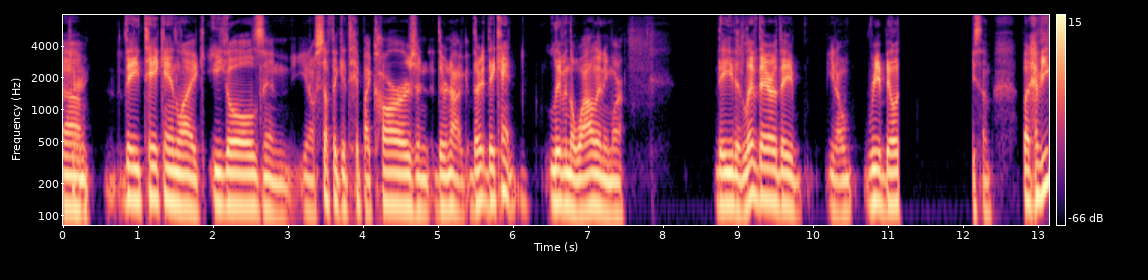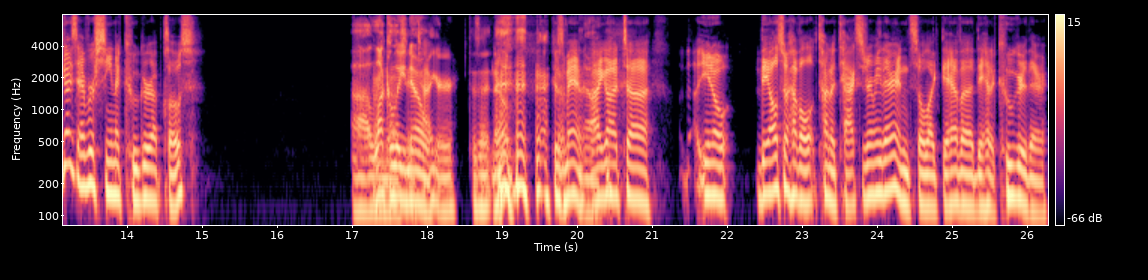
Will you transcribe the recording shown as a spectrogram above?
Um, they take in like eagles and you know stuff that gets hit by cars, and they're not they they can't live in the wild anymore. They either live there, they you know rehabilitate them. But have you guys ever seen a cougar up close? Uh, I don't know, luckily, I a no. Tiger. Does it? No. Because man, No. I got uh, you know they also have a ton of taxidermy there, and so like they have a they had a cougar there,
